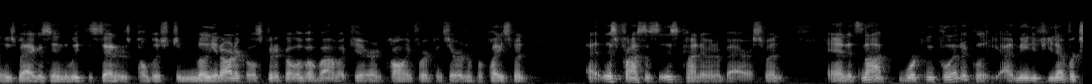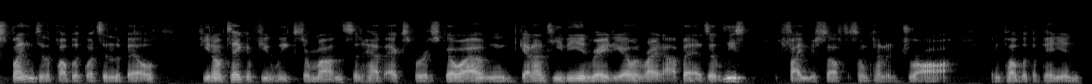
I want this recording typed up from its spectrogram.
whose magazine, The Weekly Standard, has published a million articles critical of Obamacare and calling for a conservative replacement Uh, this process is kind of an embarrassment, and it's not working politically. I mean, if you never explain to the public what's in the bill, if you don't take a few weeks or months and have experts go out and get on TV and radio and write op eds, at least fight yourself to some kind of draw in public opinion,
